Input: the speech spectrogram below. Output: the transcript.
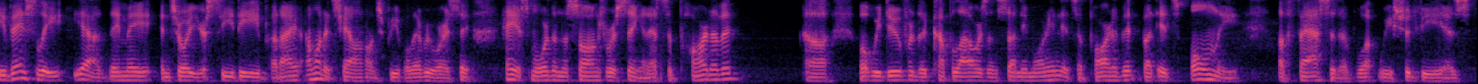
eventually, yeah, they may enjoy your CD, but I, I want to challenge people everywhere. I say, hey, it's more than the songs we're singing. That's a part of it. Uh, what we do for the couple hours on Sunday morning, it's a part of it, but it's only a facet of what we should be as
